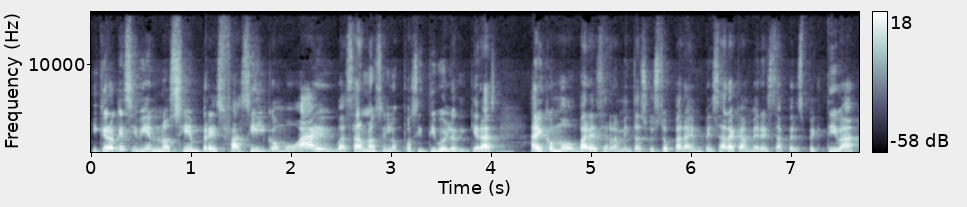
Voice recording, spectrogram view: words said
Y creo que si bien no siempre es fácil como, ay, basarnos en lo positivo y lo que quieras, hay como varias herramientas justo para empezar a cambiar esta perspectiva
